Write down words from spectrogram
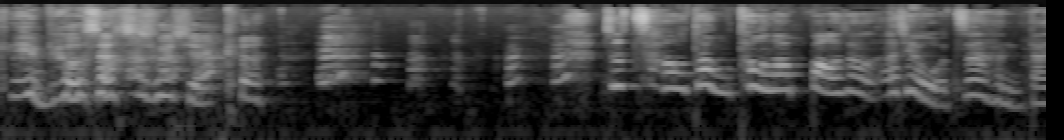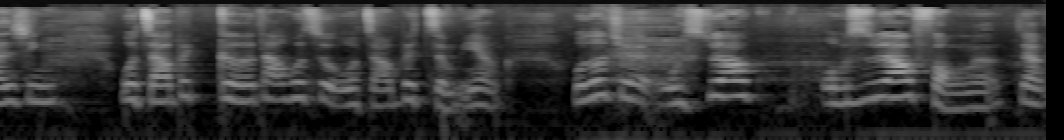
可以不用上数学课，就超痛痛到爆这样，而且我真的很担心，我只要被割到或者我只要被怎么样，我都觉得我是不是要我是不是要缝了这样？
